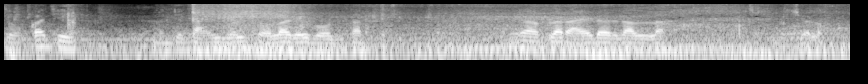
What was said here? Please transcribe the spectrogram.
झोकाची म्हणजे दाईबल सोला काही बोलतात हे आपला रायडर चालला. चलो.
